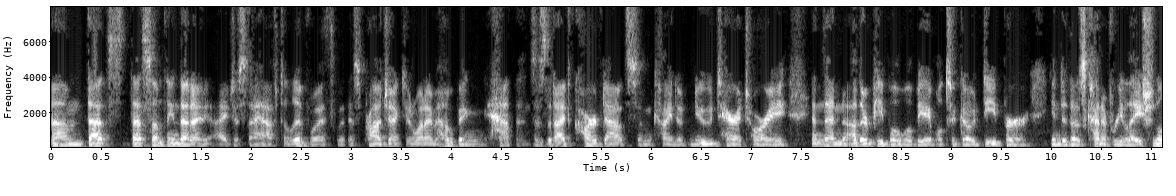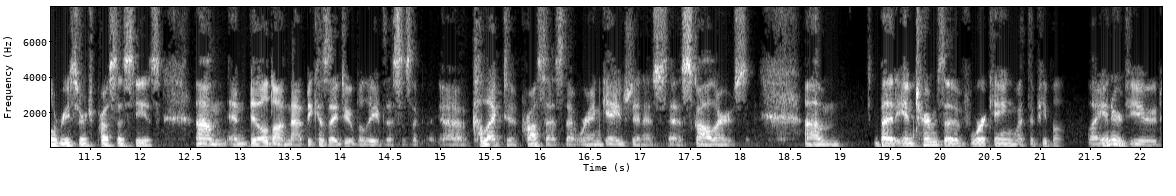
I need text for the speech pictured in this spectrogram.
um, that's that's something that I, I, just I have to live with with this project. And what I'm hoping happens is that I've carved out some kind of new territory, and then other people will be able to go deeper into those kind of relational research processes um, and build on that because I do believe this is a, a collective process that we're engaged in as, as scholars. Um, but in terms of working with the people I interviewed,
